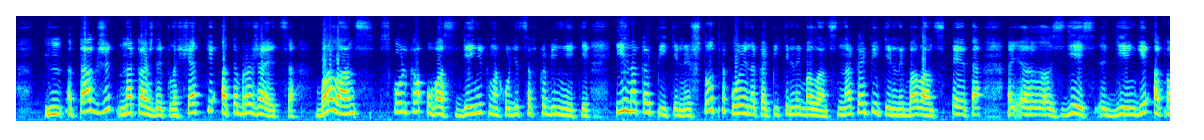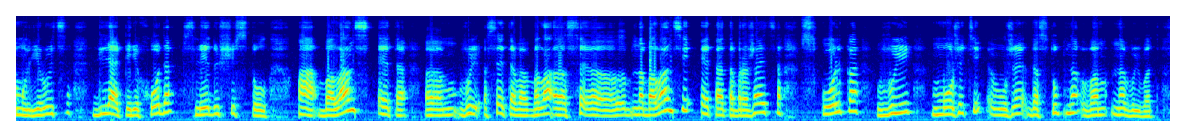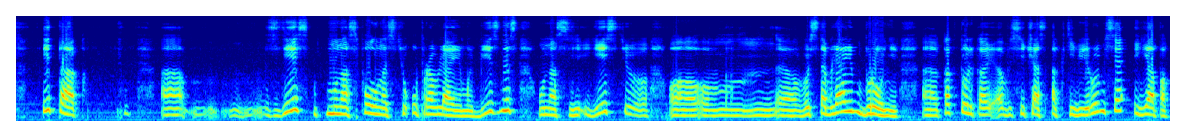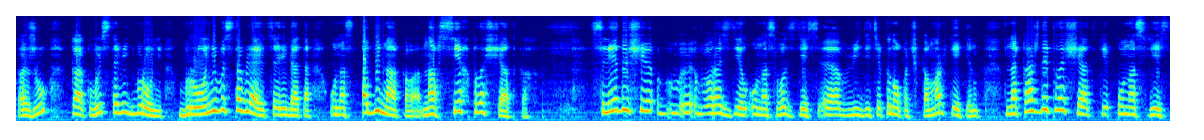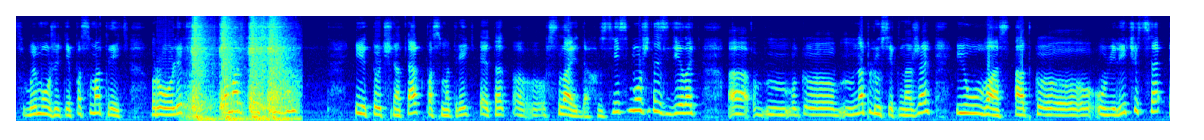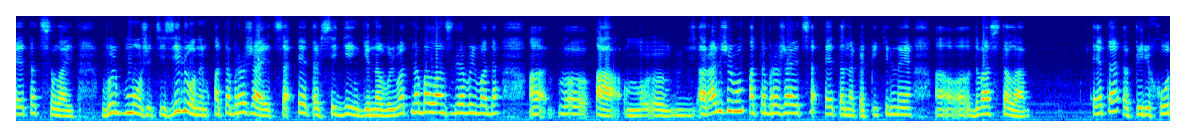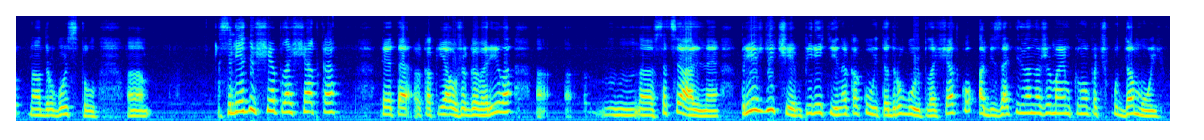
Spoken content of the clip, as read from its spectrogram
Также на каждой площадке отображается баланс, сколько у вас денег находится в кабинете, и накопительный. Что такое накопительный баланс? Накопительный баланс – это э, э здесь деньги аккумулируются для перехода в следующий стол. А баланс это э, вы с этого э, э, на балансе это отображается, сколько вы можете уже доступно вам на вывод. Итак, а, здесь у нас полностью управляемый бизнес, у нас есть, э, выставляем брони. Как только сейчас активируемся, я покажу, как выставить брони. Брони выставляются, ребята, у нас одинаково на всех площадках. Следующий раздел у нас вот здесь, э, видите, кнопочка «Маркетинг». На каждой площадке у нас есть, вы можете посмотреть ролик по маркетингу и точно так посмотреть это э, в слайдах. Здесь можно сделать, э, на плюсик нажать, и у вас от, увеличится этот слайд. Вы можете, зеленым отображается это все деньги на вывод, на баланс для вывода, а, а оранжевым отображается это накопительные а, два стола. Это переход на другой стул. Следующая площадка, это, как я уже говорила, а, а, социальная. Прежде чем перейти на какую-то другую площадку, обязательно нажимаем кнопочку «Домой»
